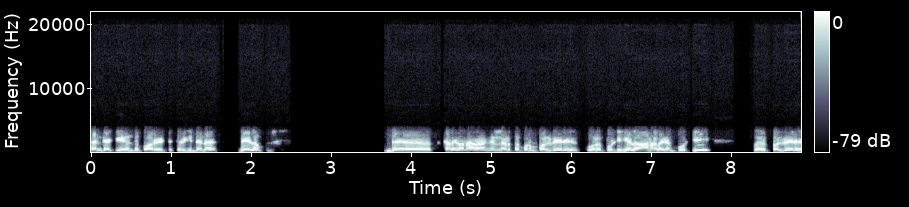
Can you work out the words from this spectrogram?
கண்காட்சியை வந்து பார்வையிட்டு செல்கின்றனர். மேலும் இந்த கலைவன அரங்கில் நடத்தப்படும் பல்வேறு கோலப் போட்டிகள் ஆனழகன் போட்டி பல்வேறு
